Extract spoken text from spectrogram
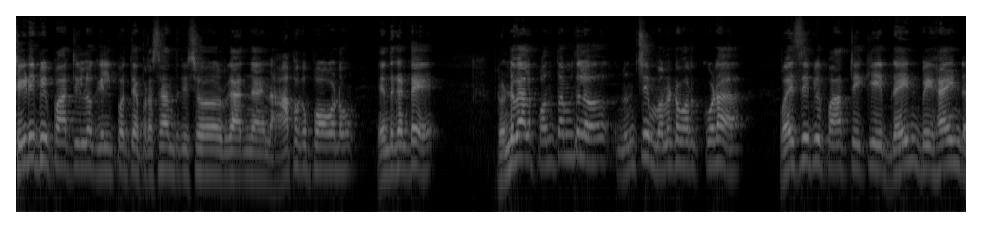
టీడీపీ పార్టీలోకి వెళ్ళిపోతే ప్రశాంత్ కిషోర్ గారిని ఆయన ఆపకపోవడం ఎందుకంటే రెండు వేల పంతొమ్మిదిలో నుంచి మొన్నటి వరకు కూడా వైసీపీ పార్టీకి బ్రెయిన్ బిహైండ్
